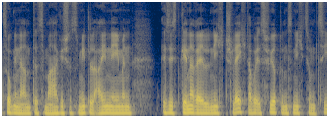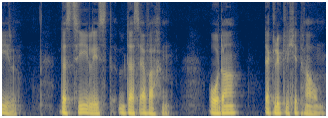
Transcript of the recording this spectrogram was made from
sogenanntes magisches Mittel einnehmen, es ist generell nicht schlecht, aber es führt uns nicht zum Ziel. Das Ziel ist das Erwachen oder der glückliche Traum.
